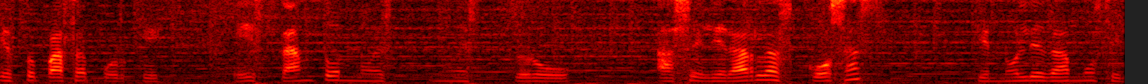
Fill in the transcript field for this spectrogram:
Esto pasa porque es tanto nuestro acelerar las cosas que no le damos el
